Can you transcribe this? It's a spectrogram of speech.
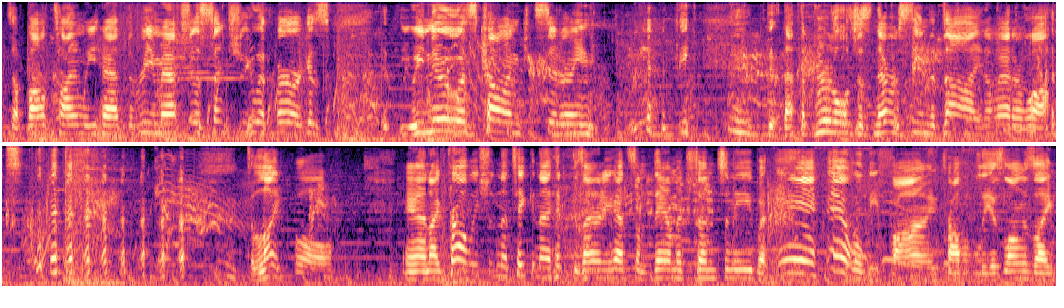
It's about time we had the rematch of the century with her, because we knew it was coming, considering the, that the Broodal just never seem to die, no matter what. Delightful. And I probably shouldn't have taken that hit because I already had some damage done to me, but eh, eh, we'll be fine, probably, as long as I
